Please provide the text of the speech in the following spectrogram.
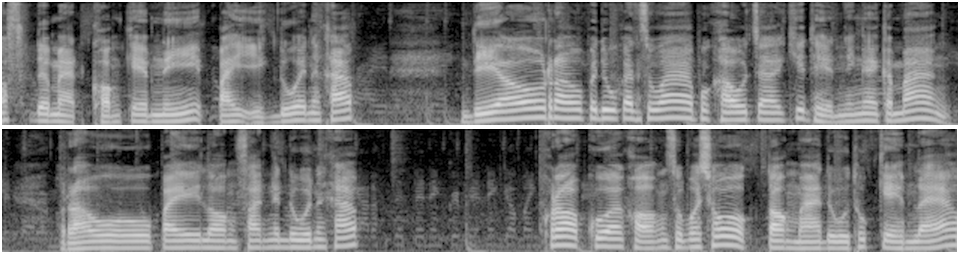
of the Match ของเกมนี้ไปอีกด้วยนะครับ เดี๋ยวเราไปดูกันสิว่าพวกเขาจะคิดเห็นยังไงกันบ้าง เราไปลองฟังกันดูนะครับ ครอบครัวของสุภโชคต้องมาดูทุกเกมแล้ว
